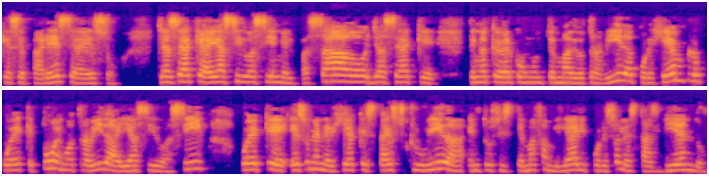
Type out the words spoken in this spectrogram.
que se parece a eso, ya sea que haya sido así en el pasado, ya sea que tenga que ver con un tema de otra vida, por ejemplo, puede que tú en otra vida hayas sido así, puede que es una energía que está excluida en tu sistema familiar y por eso la estás viendo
